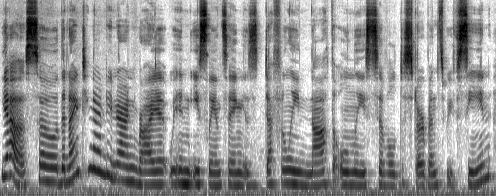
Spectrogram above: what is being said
Yeah, so the 1999 riot in East Lansing is definitely not the only civil disturbance we've seen.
